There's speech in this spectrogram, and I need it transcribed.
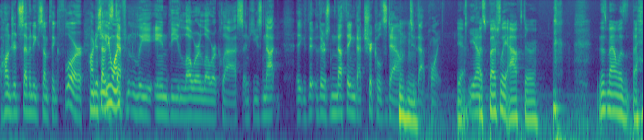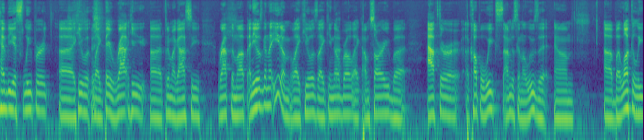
hundred seventy something floor, he's 171. definitely in the lower lower class, and he's not. uh, There's nothing that trickles down to that point. Yeah. Yep. Especially after this man was the heaviest sleeper. Uh, he was like they wrap he uh Trimagasi wrapped him up and he was gonna eat him. Like he was like, you know, bro, like I'm sorry, but after a couple weeks, I'm just gonna lose it. Um, uh, but luckily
